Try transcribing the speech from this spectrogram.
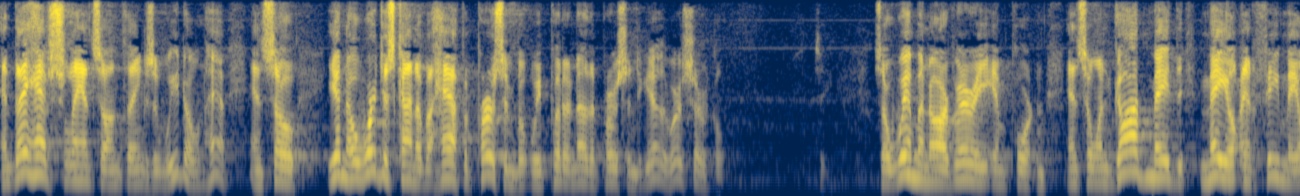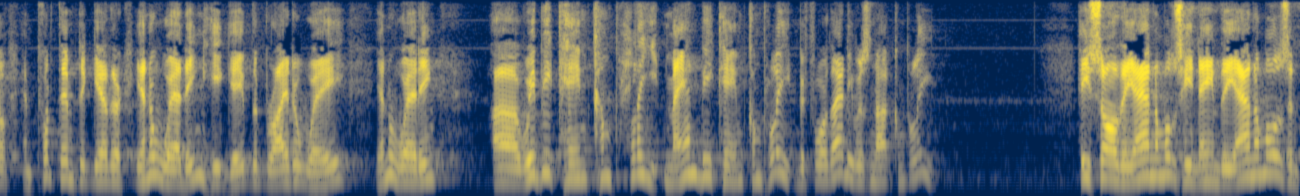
And they have slants on things that we don't have. And so, you know, we're just kind of a half a person, but we put another person together. We're a circle. So women are very important. And so when God made male and female and put them together in a wedding, He gave the bride away in a wedding uh, we became complete. Man became complete. Before that, he was not complete. He saw the animals, he named the animals and,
